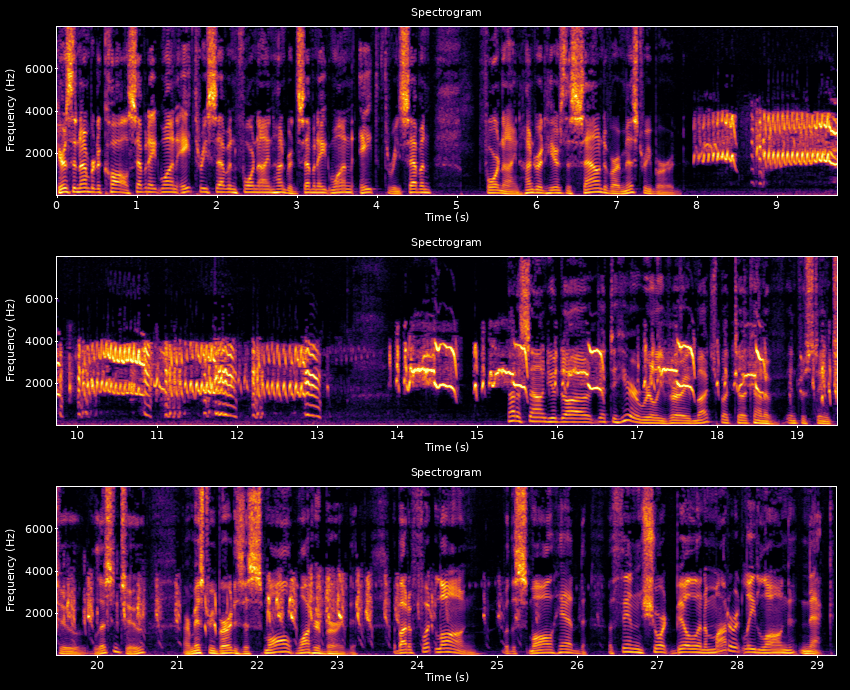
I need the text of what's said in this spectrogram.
Here's the number to call 781 837 4900. 781 837 4900. Here's the sound of our mystery bird. Not a sound you'd uh, get to hear really very much, but uh, kind of interesting to listen to. Our mystery bird is a small water bird, about a foot long, with a small head, a thin, short bill, and a moderately long neck.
